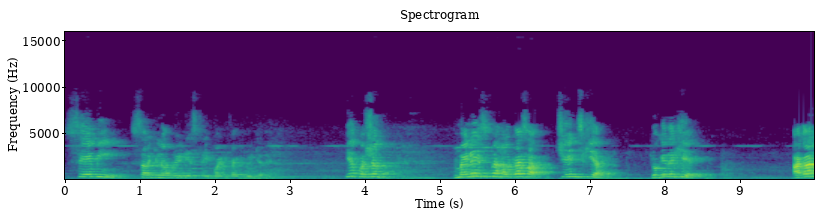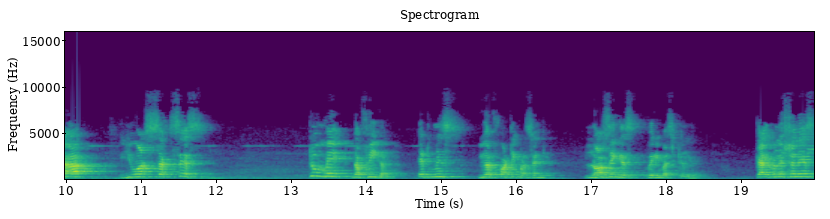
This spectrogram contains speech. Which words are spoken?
semi circular radius 3.5 meter है ये क्वेश्चन था मैंने इसमें हल्का सा चेंज किया क्योंकि देखिए अगर आप you are to make the figure. It means your 40% logic is very much clear. Calculation is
